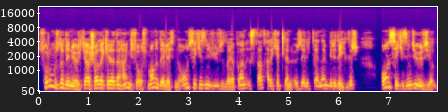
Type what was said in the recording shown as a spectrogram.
Sorumuzda deniyor ki aşağıdakilerden hangisi Osmanlı Devleti'nde 18. yüzyılda yapılan ıslahat hareketlerinin özelliklerinden biri değildir? 18. yüzyıl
